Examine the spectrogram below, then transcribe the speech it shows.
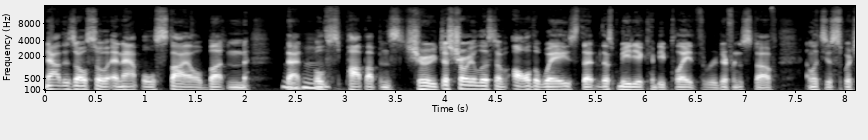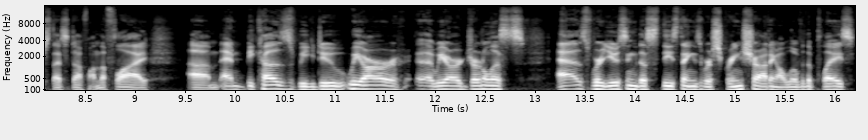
now there's also an Apple style button that Mhm. will pop up and show you, just show you a list of all the ways that this media can be played through different stuff, and lets you switch that stuff on the fly. Um, and because we do, we are uh, we are journalists. As we're using this, these things, we're screenshotting all over the place.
